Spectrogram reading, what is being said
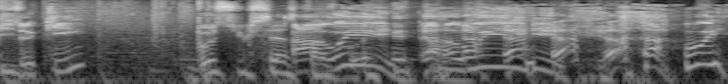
de qui? Beau succès. à Ah Strasbourg. oui, ah oui, ah oui,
